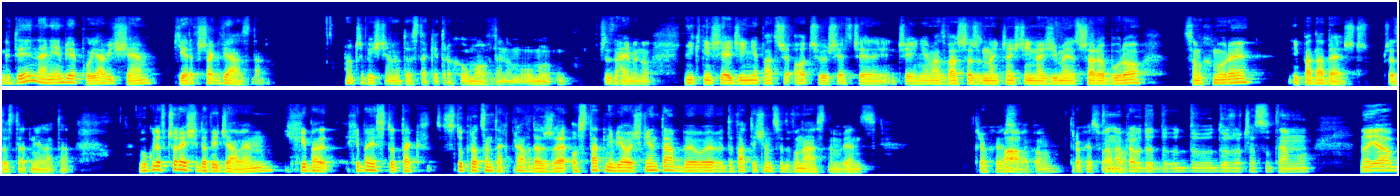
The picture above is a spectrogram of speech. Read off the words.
gdy na niebie pojawi się pierwsza gwiazda. Oczywiście, no to jest takie trochę umowne, no, przyznajmy, no, nikt nie siedzi, nie patrzy, o, czy już jest, czy, czy jej nie ma, zwłaszcza, że najczęściej na zimę jest szaro-buro, są chmury i pada deszcz przez ostatnie lata. W ogóle wczoraj się dowiedziałem, i chyba, chyba jest to tak w 100% prawda, że ostatnie Białe Święta były w 2012, więc trochę Wow. słabo, trochę To słabo. naprawdę du, du, dużo czasu temu. No ja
